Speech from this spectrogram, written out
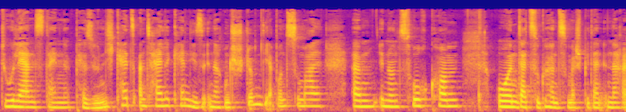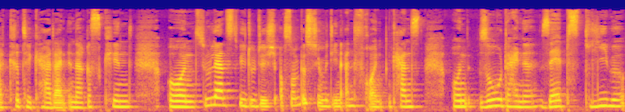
du lernst deine Persönlichkeitsanteile kennen, diese inneren Stimmen, die ab und zu mal ähm, in uns hochkommen. Und dazu gehören zum Beispiel dein innerer Kritiker, dein inneres Kind. Und du lernst, wie du dich auch so ein bisschen mit ihnen anfreunden kannst und so deine Selbstliebe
